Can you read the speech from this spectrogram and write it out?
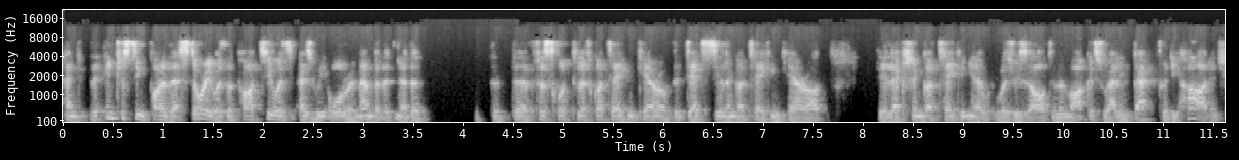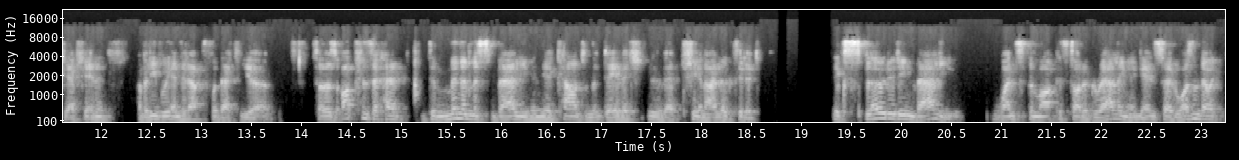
And the interesting part of that story was the part two, was, as we all remember, that you know, the, the, the fiscal cliff got taken care of, the debt ceiling got taken care of, the election got taken, you know, was resolved, and the markets rallied back pretty hard. And she actually ended, I believe we ended up for that year. So those options that had de minimis value in the account on the day that she, that she and I looked at it exploded in value once the market started rallying again. So it wasn't that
